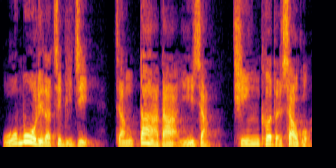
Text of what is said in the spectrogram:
无目的的记笔记，将大大影响听课的效果。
